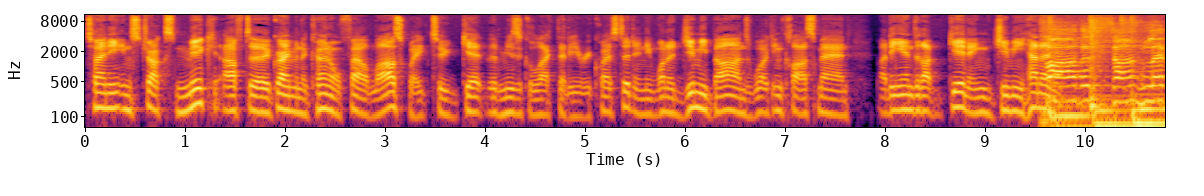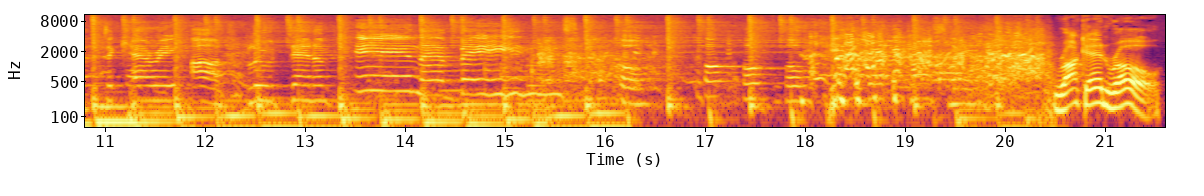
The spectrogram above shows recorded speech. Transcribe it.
Tony instructs Mick after Graham and the Colonel failed last week to get the musical act that he requested, and he wanted Jimmy Barnes, working class man, but he ended up getting Jimmy Hannan. Father, son left to carry on. Blue denim in their veins. Rock and roll.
